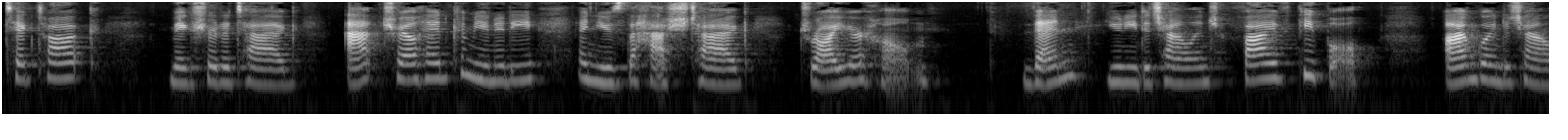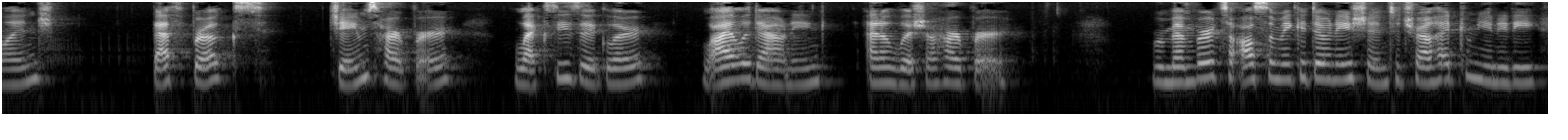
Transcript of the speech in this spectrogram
TikTok. Make sure to tag at Trailhead Community and use the hashtag draw your home. Then you need to challenge five people I'm going to challenge Beth Brooks, James Harper, Lexi Ziegler, Lila Downing, and Alicia Harper. Remember to also make a donation to Trailhead Community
